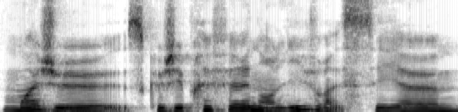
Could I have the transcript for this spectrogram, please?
Moi, ce que j'ai préféré dans le livre, c'est euh,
